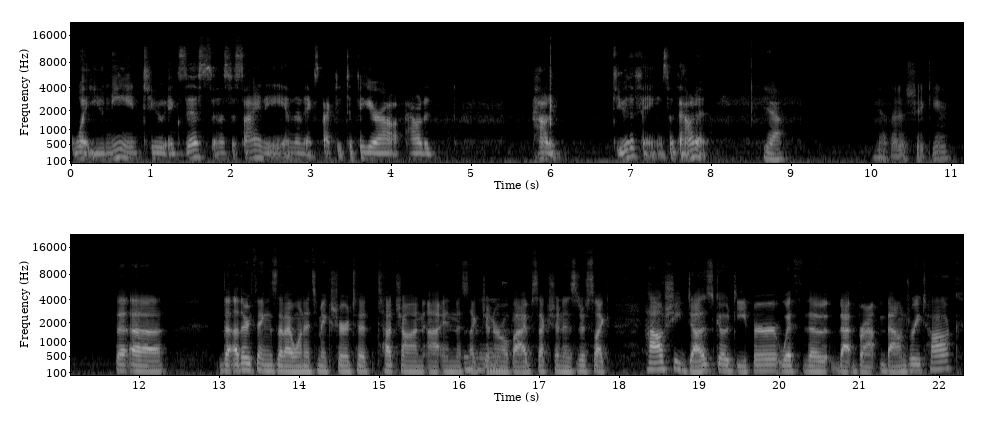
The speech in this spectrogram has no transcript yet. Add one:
what you need to exist in a society and then expected to figure out how to how to do the things without it Yeah. Yeah, that is shaking. The uh the other things that I wanted to make sure to touch on uh, in this like Mhm. general vibe section is just like how she does go deeper with the that boundary talk.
